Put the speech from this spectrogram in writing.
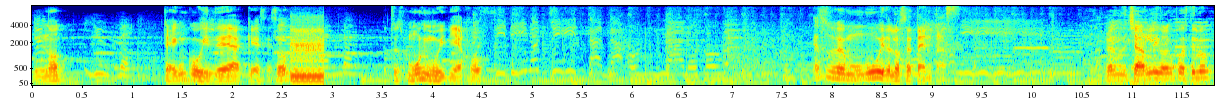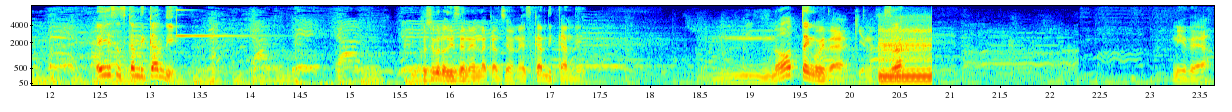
No tengo idea qué es eso. Esto es muy muy viejo. Eso se ve muy de los 70s. de Charlie o algo por el estilo? ¡Ey, ese es Candy Candy! Inclusive lo dicen en la canción, es Candy Candy. No tengo idea quién es esa. Ni idea.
